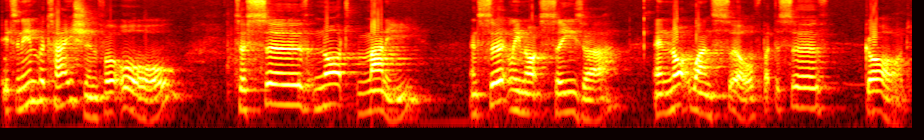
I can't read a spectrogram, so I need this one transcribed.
It's an invitation for all to serve not money, and certainly not Caesar, and not oneself, but to serve God.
